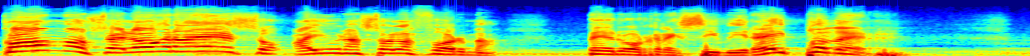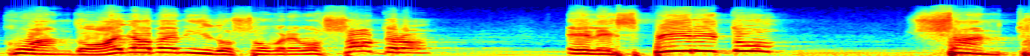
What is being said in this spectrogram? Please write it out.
¿Cómo se logra eso? Hay una sola forma. Pero recibiréis poder cuando haya venido sobre vosotros el Espíritu Santo.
